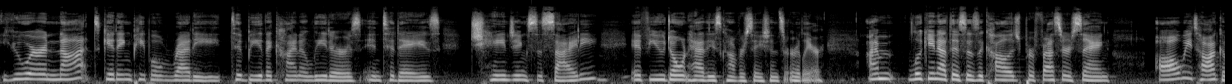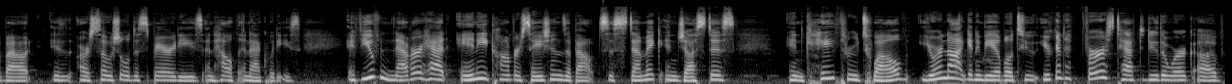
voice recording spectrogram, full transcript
you are not getting people ready to be the kind of leaders in today's changing society if you don't have these conversations earlier. I'm looking at this as a college professor saying all we talk about is our social disparities and health inequities. If you've never had any conversations about systemic injustice in K through 12, you're not going to be able to you're going to first have to do the work of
